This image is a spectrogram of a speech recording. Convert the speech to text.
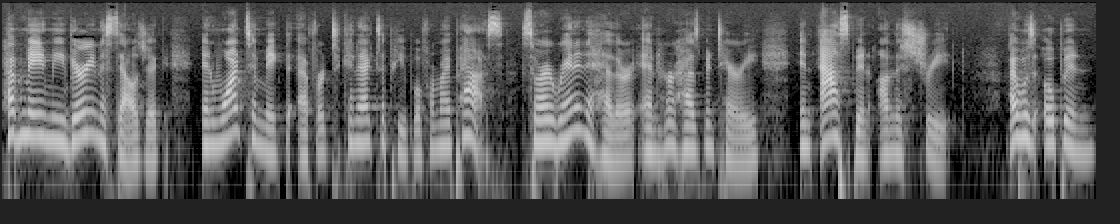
have made me very nostalgic and want to make the effort to connect to people from my past. So I ran into Heather and her husband Terry in Aspen on the street. I was open.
